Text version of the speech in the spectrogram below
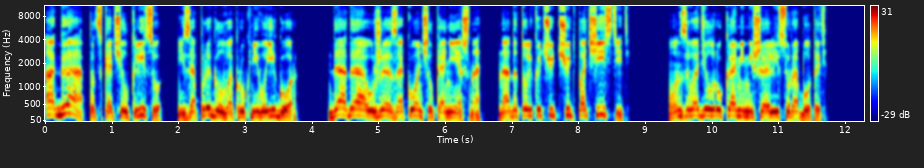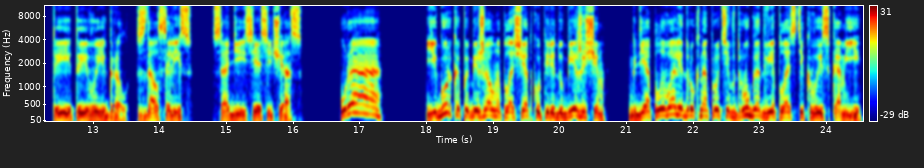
«Ага», — подскочил к Лису и запрыгал вокруг него Егор. «Да-да, уже закончил, конечно, надо только чуть-чуть почистить». Он заводил руками, мешая Лису работать. «Ты, ты выиграл», — сдался Лис. «Садись, я сейчас». «Ура!» Егорка побежал на площадку перед убежищем, где оплывали друг напротив друга две пластиковые скамьи.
